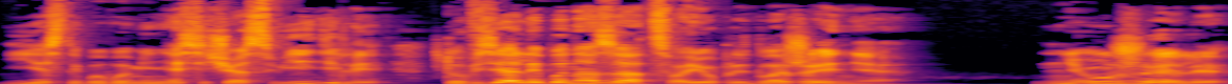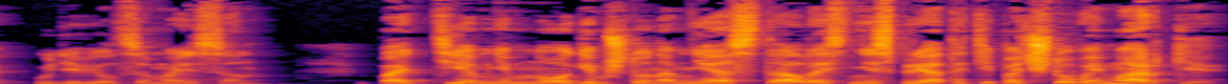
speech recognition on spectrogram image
«Если бы вы меня сейчас видели, то взяли бы назад свое предложение». «Неужели?» – удивился Мейсон. Под тем немногим, что на мне осталось, не спрятать и почтовой марки.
